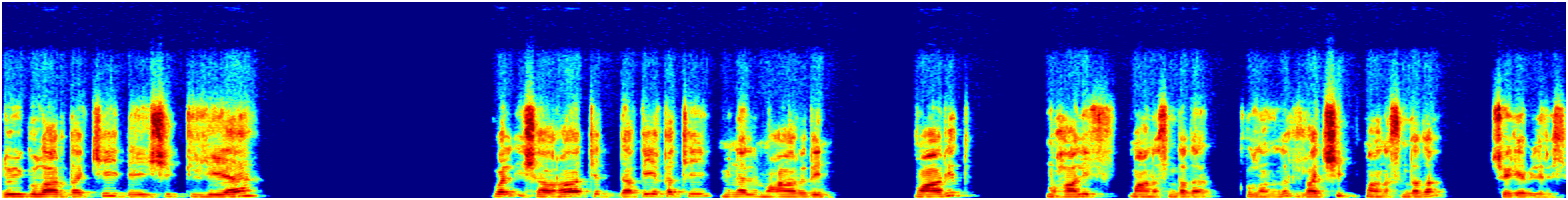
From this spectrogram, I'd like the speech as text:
duygulardaki değişikliğe vel işarati dakikati minel muaridin muarid muhalif manasında da kullanılır. Rakip manasında da söyleyebiliriz.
